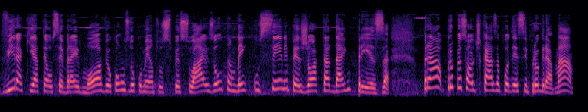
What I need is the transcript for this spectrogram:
vir aqui até o Sebrae Móvel com os documentos pessoais ou também o CNPJ da empresa. Para o pessoal de casa poder se programar,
